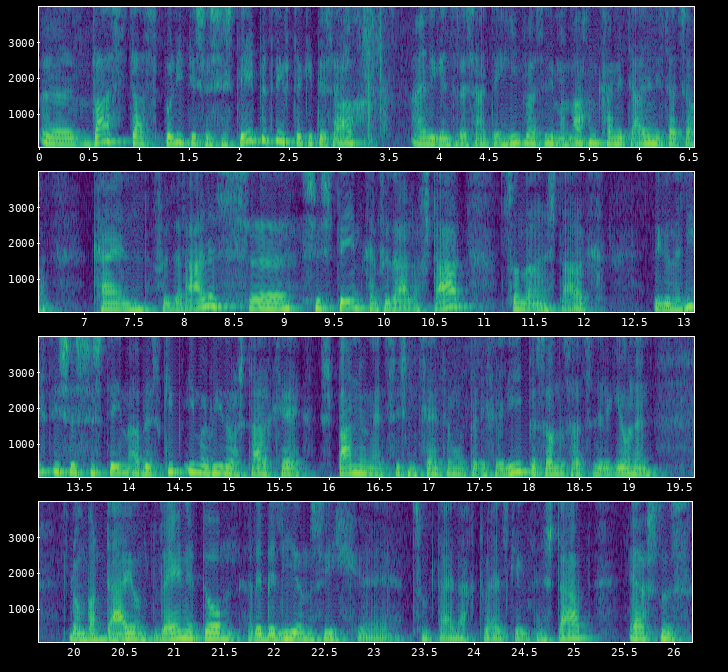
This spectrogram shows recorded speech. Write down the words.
Äh, was das politische System betrifft, da gibt es auch einige interessante Hinweise, die man machen kann. Italien ist also kein föderales äh, System, kein föderaler Staat, sondern ein stark regionalistisches System, aber es gibt immer wieder starke Spannungen zwischen Zentrum und Peripherie, besonders also die Regionen Lombardei und Veneto rebellieren sich äh, zum Teil aktuell gegen den Staat. Erstens,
